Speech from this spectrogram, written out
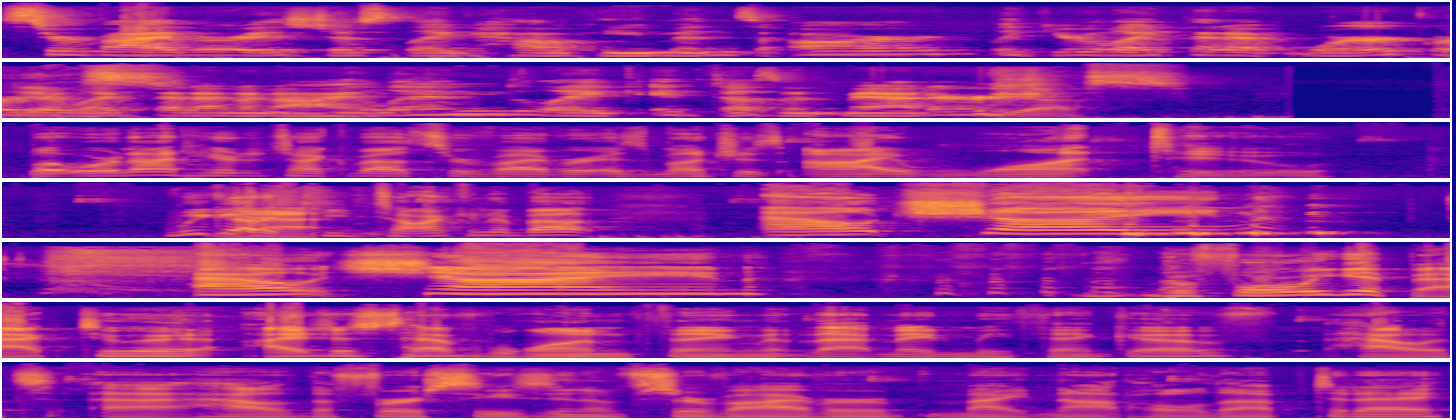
Survivor is just like how humans are. Like you're like that at work or you're like that on an island. Like it doesn't matter. yes? But we're not here to talk about Survivor as much as I want to. We got to Yeah. keep talking about outshine. Outshine. Before we get back to it, I just have one thing that that made me think of how it's uh, how the first season of Survivor might not hold up today.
